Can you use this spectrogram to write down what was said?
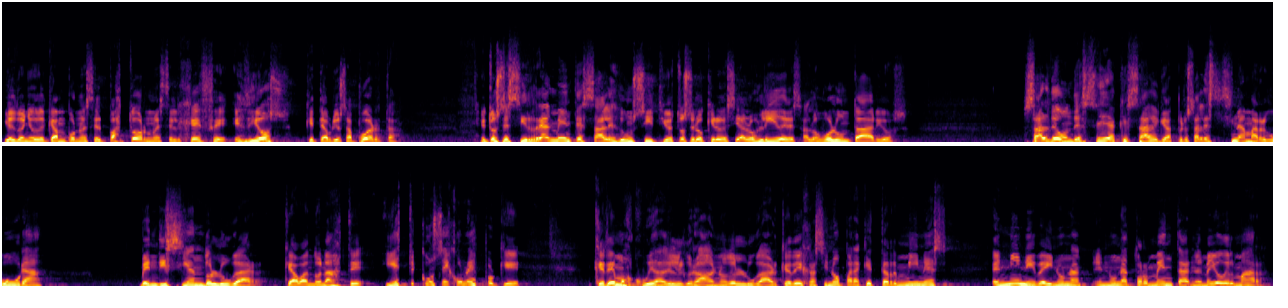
Y el dueño del campo no es el pastor, no es el jefe, es Dios que te abrió esa puerta. Entonces, si realmente sales de un sitio, esto se lo quiero decir a los líderes, a los voluntarios, Sal de donde sea que salgas, pero sales sin amargura, bendiciendo el lugar que abandonaste. Y este consejo no es porque queremos cuidar el grano del lugar que dejas, sino para que termines en Nínive, en una, en una tormenta en el medio del mar.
